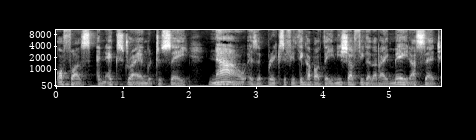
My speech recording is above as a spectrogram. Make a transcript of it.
offers an extra angle to say now, as a BRICS, if you think about the initial figure that I made, I said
